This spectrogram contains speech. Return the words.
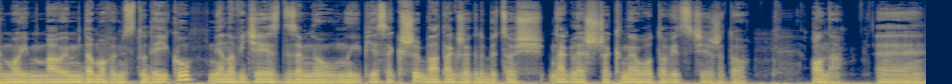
y, moim małym domowym studyjku. Mianowicie jest ze mną mój piesek Szyba, także gdyby coś nagle szczeknęło, to wiedzcie, że to ona. Y,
